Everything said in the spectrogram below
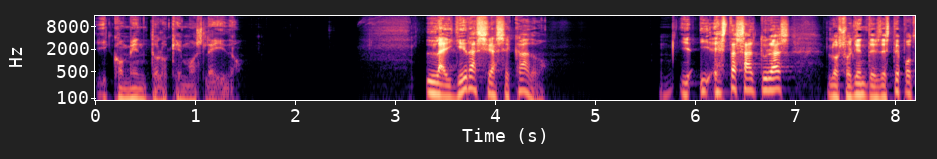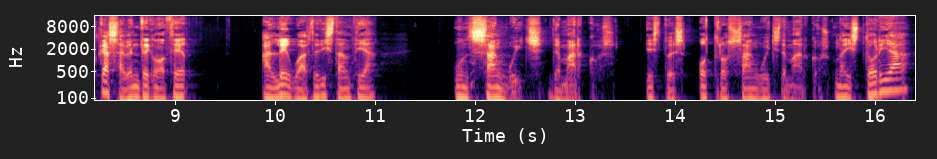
y comento lo que hemos leído. La higuera se ha secado. Y, a estas alturas los oyentes de este podcast saben reconocer a leguas de distancia un sándwich de Marcos. Esto es otro sándwich de Marcos. Una historia,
